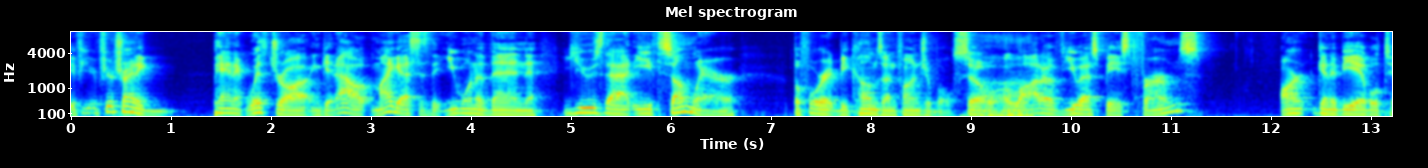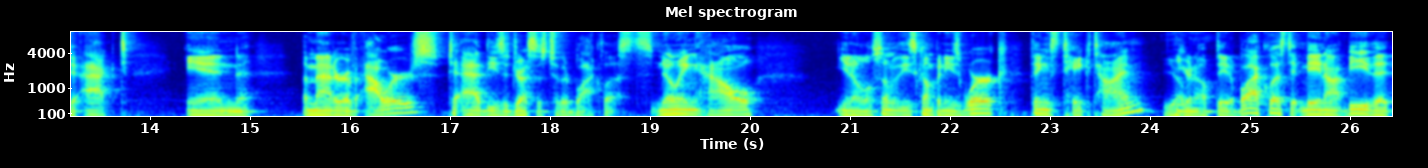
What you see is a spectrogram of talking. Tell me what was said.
if you if you're trying to panic withdraw and get out, my guess is that you want to then use that ETH somewhere before it becomes unfungible. So a ah. lot of US based firms aren't going to be able to act in a matter of hours to add these addresses to their blacklists. Knowing how you know some of these companies work, things take time. Yep. You're going to update a blacklist. It may not be that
